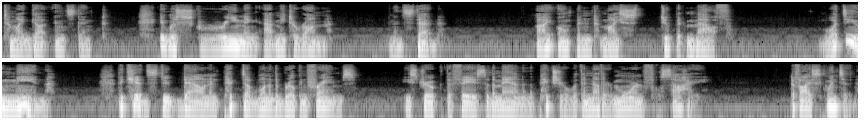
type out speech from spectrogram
to my gut instinct. It was screaming at me to run and instead, I opened my stupid mouth. What do you mean? The kid stooped down and picked up one of the broken frames. He stroked the face of the man in the picture with another mournful sigh. If I squinted,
